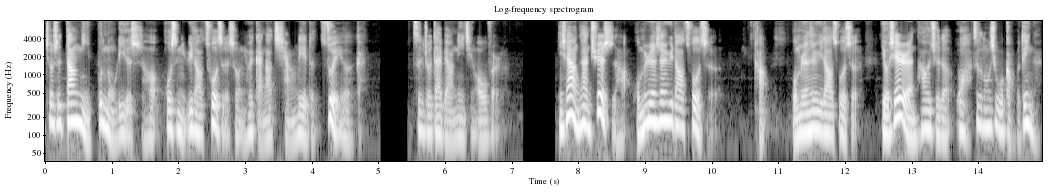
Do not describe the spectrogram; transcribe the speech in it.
就是当你不努力的时候，或是你遇到挫折的时候，你会感到强烈的罪恶感。这个就代表你已经 over 了。你想想看，确实哈，我们人生遇到挫折，好，我们人生遇到挫折，有些人他会觉得哇，这个东西我搞不定哎，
